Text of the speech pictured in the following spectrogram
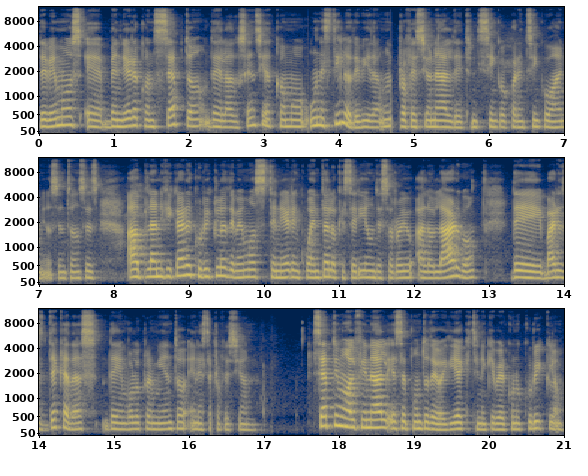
Debemos eh, vender el concepto de la docencia como un estilo de vida, un profesional de 35 o 45 años. Entonces, al planificar el currículo debemos tener en cuenta lo que sería un desarrollo a lo largo de varias décadas de involucramiento en esta profesión. Séptimo, al final, es el punto de hoy día que tiene que ver con el currículum.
